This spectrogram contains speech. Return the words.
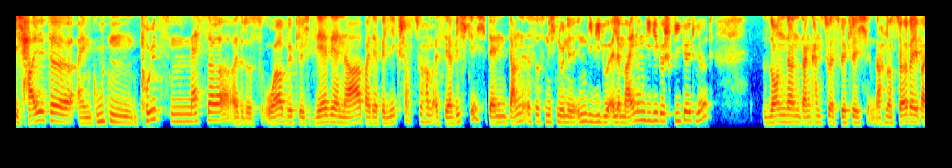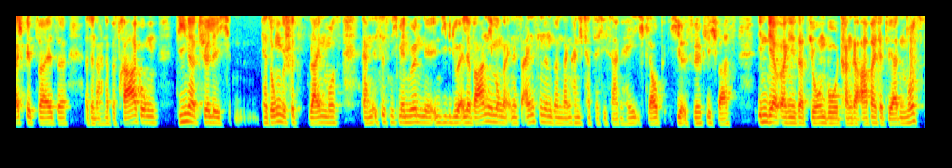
Ich halte einen guten Pulsmesser, also das Ohr wirklich sehr, sehr nah bei der Belegschaft zu haben, ist sehr wichtig. Denn dann ist es nicht nur eine individuelle Meinung, die dir gespiegelt wird, sondern dann kannst du es wirklich nach einer Survey beispielsweise, also nach einer Befragung, die natürlich personengeschützt sein muss, dann ist es nicht mehr nur eine individuelle Wahrnehmung eines Einzelnen, sondern dann kann ich tatsächlich sagen, hey, ich glaube, hier ist wirklich was in der Organisation, wo dran gearbeitet werden muss.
